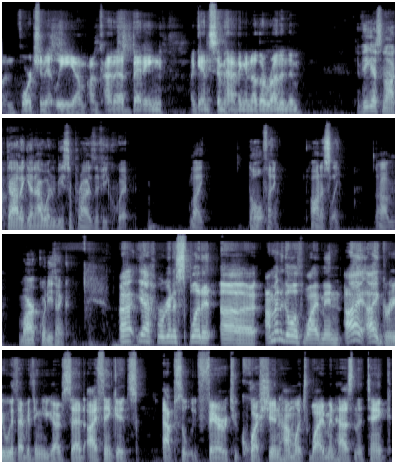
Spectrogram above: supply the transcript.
unfortunately, I'm, I'm kind of betting against him having another run in him. If he gets knocked out again, I wouldn't be surprised if he quit, like the whole thing. Honestly, um, Mark, what do you think? Uh, yeah, we're gonna split it. Uh, I'm gonna go with Weidman. I, I agree with everything you guys said. I think it's absolutely fair to question how much Weidman has in the tank.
